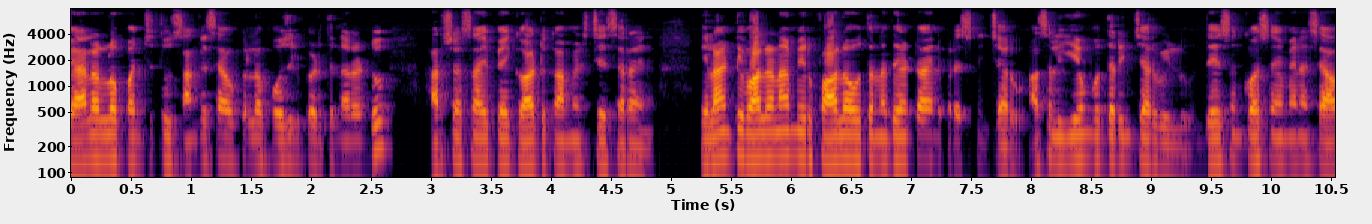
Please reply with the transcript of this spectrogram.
వేలల్లో పంచుతూ సంఘ సేవకుల్లో పోజులు పెడుతున్నారంటూ హర్ష సాయిపై ఘాటు కామెంట్స్ చేశారు ఆయన. ఇలాంటి వాళ్ళన మీరు ఫాలో అవుతున్నది అంటూ ఆయన ప్రశ్నించారు. అసలు ఏం ఉద్ధరించారు వీళ్ళు? దేశం కోసం ఏమైనా సేవ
